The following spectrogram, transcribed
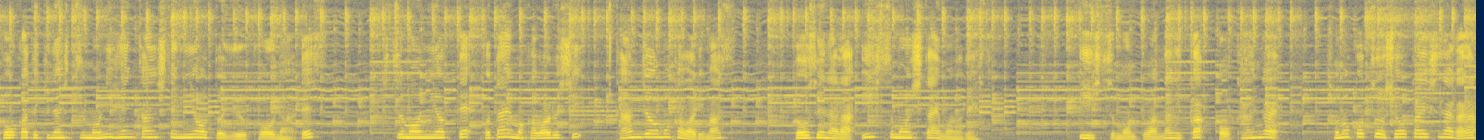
効果的な質問に変換してみようというコーナーです。質問によって答えも変わるし、感情も変わります。どうせならいい質問したいものです。いい質問とは何かを考え、そのコツを紹介しながら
